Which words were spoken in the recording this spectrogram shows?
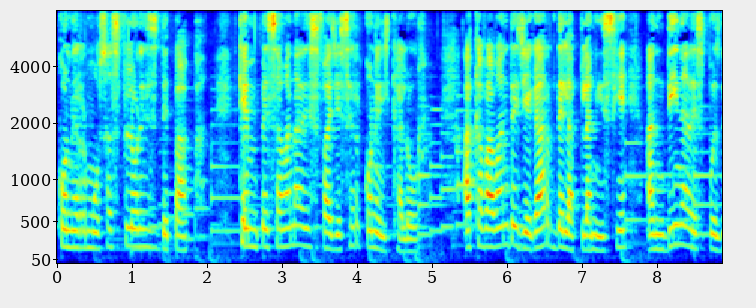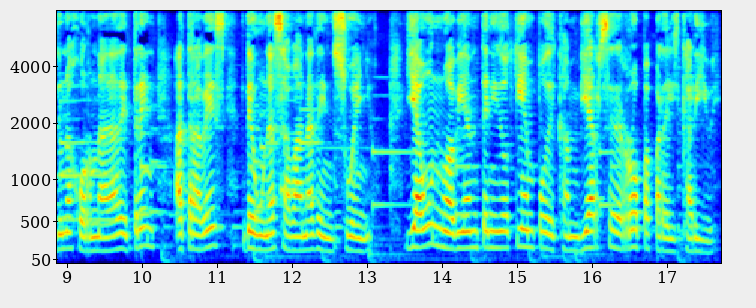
con hermosas flores de papa que empezaban a desfallecer con el calor. Acababan de llegar de la planicie andina después de una jornada de tren a través de una sabana de ensueño y aún no habían tenido tiempo de cambiarse de ropa para el Caribe.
